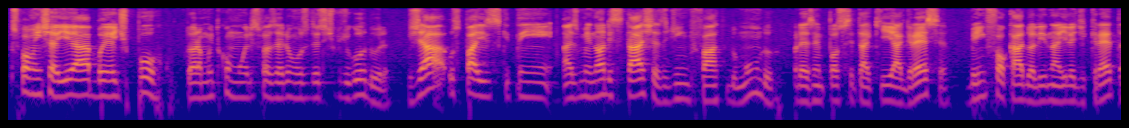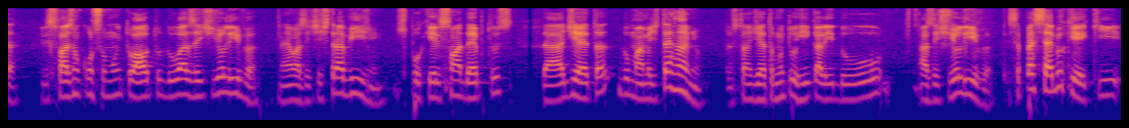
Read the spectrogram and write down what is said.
principalmente aí a banha de porco. Então era muito comum eles fazerem uso desse tipo de gordura. Já os países que têm as menores taxas de infarto do mundo, por exemplo, posso citar aqui a Grécia, bem focado ali na ilha de Creta, eles fazem um consumo muito alto do azeite de oliva, né, o azeite extra virgem. Isso porque eles são adeptos da dieta do mar Mediterrâneo. Eles têm uma dieta muito rica ali do azeite de oliva. Você percebe o quê? Que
